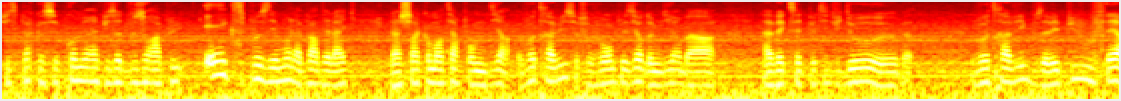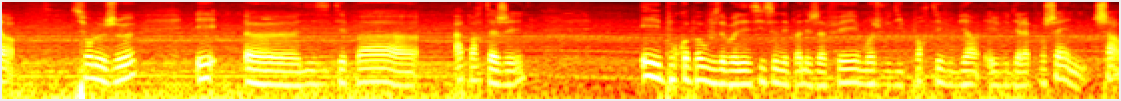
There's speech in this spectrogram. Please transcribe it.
J'espère que ce premier épisode vous aura plu. Explosez-moi la barre des likes. Lâchez un commentaire pour me dire votre avis. Ça fait vraiment plaisir de me dire, bah, avec cette petite vidéo, euh, bah, votre avis que vous avez pu vous faire sur le jeu. Et euh, n'hésitez pas à partager. Et pourquoi pas vous abonner si ce n'est pas déjà fait. Moi je vous dis portez-vous bien et je vous dis à la prochaine. Ciao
